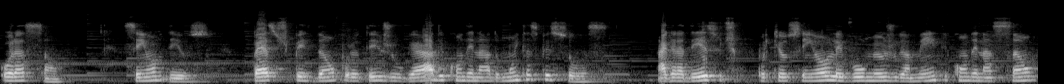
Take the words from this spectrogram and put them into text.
Oração. Senhor Deus, peço-te perdão por eu ter julgado e condenado muitas pessoas. Agradeço-te porque o Senhor levou o meu julgamento e condenação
